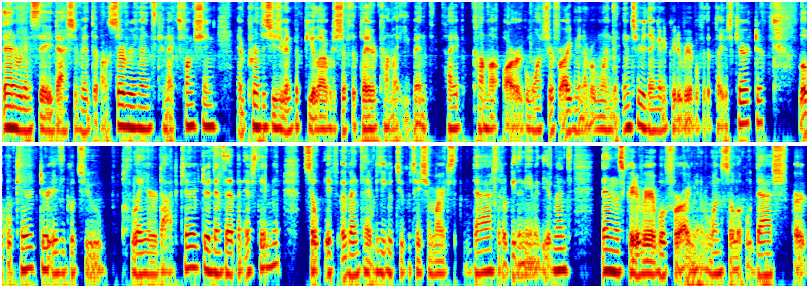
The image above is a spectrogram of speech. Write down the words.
Then we're gonna say dash event about server events, connect function, and parentheses you're gonna put PLR with the shift the player, comma event type, comma arg. Watch for argument number one, then enter. Then gonna create a variable for the player's character. Local character is equal to player dot character then set up an if statement. So if event type is equal to quotation marks dash that'll be the name of the event. Then let's create a variable for argument number one. So local dash or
